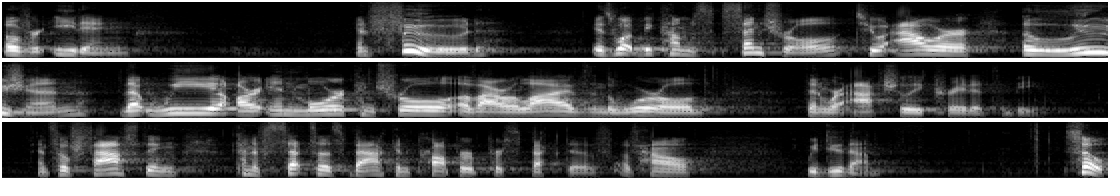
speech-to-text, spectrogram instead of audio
over eating. And food is what becomes central to our illusion that we are in more control of our lives and the world than we're actually created to be. And so fasting kind of sets us back in proper perspective of how we do that. So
